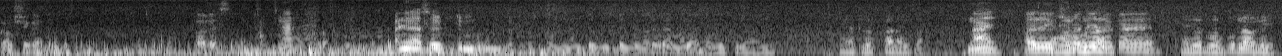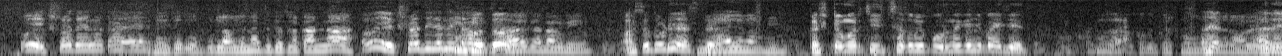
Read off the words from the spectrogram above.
गावशे काय चालेस नाही आणि असं टिंब नंतर विसर्जनच्या टायमाला अगरबत्ती लावली यातलंच काढायचं. नाही. अरे एक्स्ट्रा द्यायला आहे. काय आहे? ह्याच्यात भरपूर लावले. हो एक्स्ट्रा द्यायला काय आहे? ह्याच्यात भरपूर लावले ना तू त्यातला काढ ना. हो एक्स्ट्रा दिल्याने काय होतं? नाही देणार मी. असं थोडी असतं. नाही देणार मी. कस्टमरची इच्छा तुम्ही पूर्ण केली दाखवतो कृष्ण अरे जरा मला अरे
